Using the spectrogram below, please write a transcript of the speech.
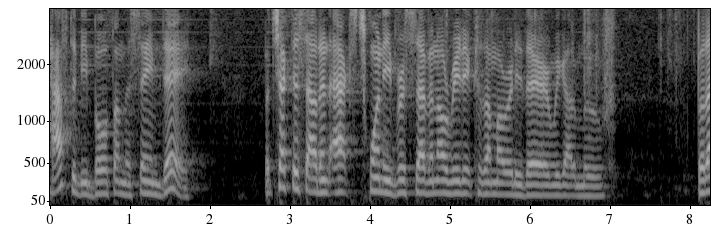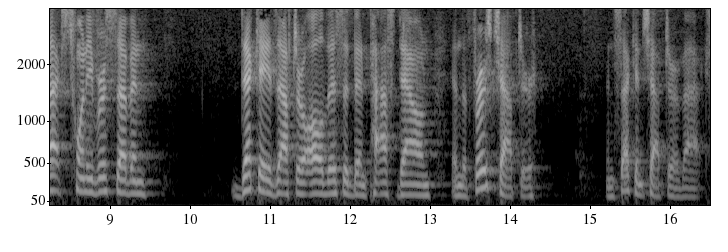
have to be both on the same day. But check this out in Acts 20, verse 7. I'll read it because I'm already there and we got to move. But Acts 20, verse 7, decades after all this had been passed down in the first chapter and second chapter of Acts,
